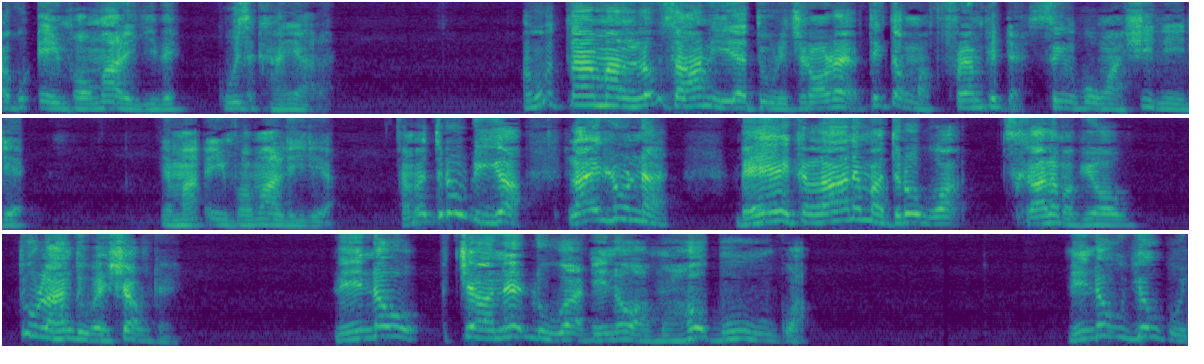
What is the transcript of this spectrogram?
အခုအိမ်ဖော်မတွေကြီးပဲကူးစက်ခံရတာအခုတာမန်လှုပ်ရှားနေတဲ့သူတွေကျွန်တော်တို့ TikTok မှာ friend ဖြစ်တယ်စင်ကာပူမှာရှိနေတဲ့ယမာအိမ်ဖော်မလေးတွေကဒါပေမဲ့သူတို့တွေကလိုက်လွတ်နေဘယ်ကလားနဲ့မှသူတို့ကစကားလည်းမပြောဘူးသူ့လမ်းသူပဲရှောက်တယ်နင်တို့အကြံတဲ့လူကနင်တို့ကမဟုတ်ဘူးကွာနင်တို့ရုပ်ကို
